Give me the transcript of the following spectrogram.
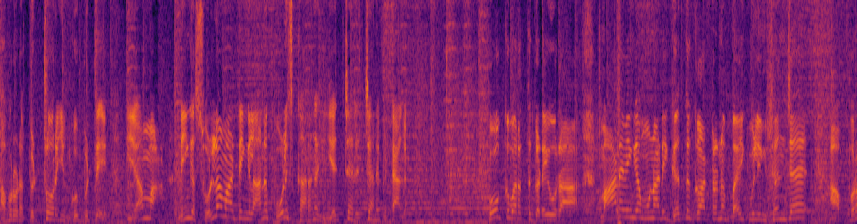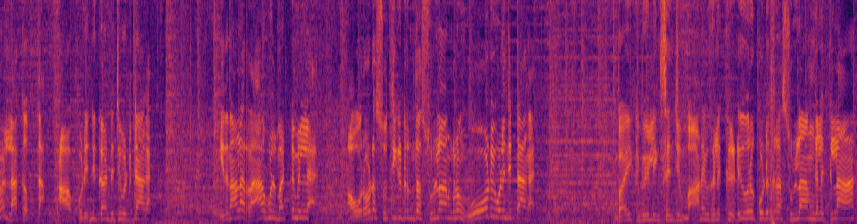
அவரோட பெற்றோரையும் கூப்பிட்டு ஏம்மா நீங்க சொல்ல மாட்டீங்களான்னு போலீஸ்காரங்க எச்சரிச்சு அனுப்பிட்டாங்க. போக்குவரத்து இடையூறா மாணவிங்க முன்னாடி கெத்து காட்டுறன்னு பைக் வீலிங் செஞ்ச அப்புறம் லாக்அப் தான் அப்படின்னு கண்டிச்சு விட்டுட்டாங்க. இதனால ராகுல் மட்டுமில்ல அவரோட சுத்திக்கிட்டு இருந்த சுல்லான்களும் ஓடி ஒளிஞ்சிட்டாங்க. பைக் வீலிங் செஞ்சு மாணவிகளுக்கு இடையூறு கொடுக்குற சுல்லான்களுக்கெல்லாம்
